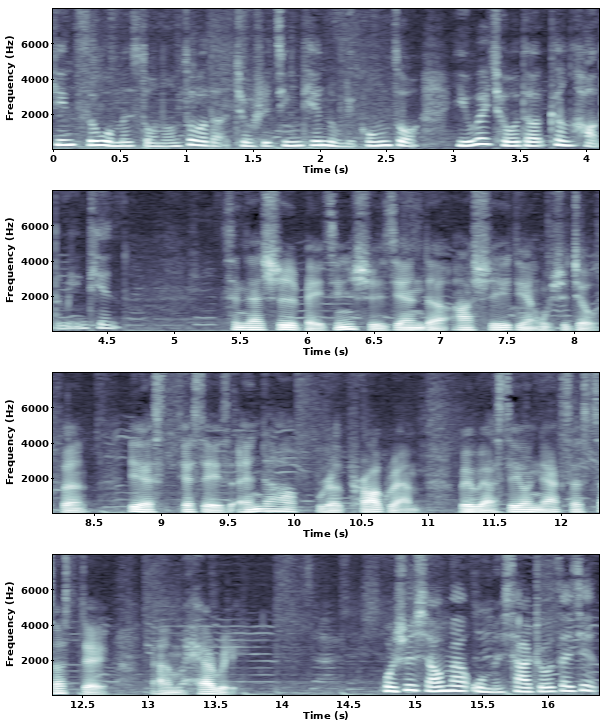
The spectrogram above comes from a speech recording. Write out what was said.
因此，我们所能做的就是今天努力工作，以为求得更好的明天。现在是北京时间的二十一点五十九分。Yes, this is end of the program. We will see you next Thursday. I'm Harry. 我是小满，我们下周再见。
